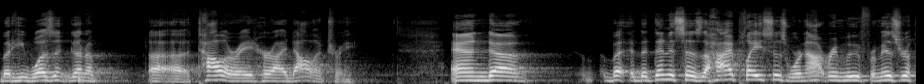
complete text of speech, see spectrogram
but he wasn't going to uh, uh, tolerate her idolatry. And, uh, but, but then it says the high places were not removed from Israel.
